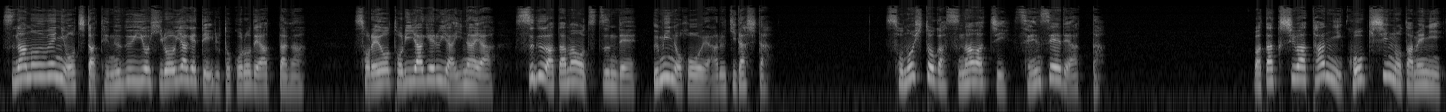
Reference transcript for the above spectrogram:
砂の上に落ちた手ぬぐいを拾い上げているところであったが、それを取り上げるや否や、すぐ頭を包んで海の方へ歩き出した。その人がすなわち先生であった。私は単に好奇心のために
